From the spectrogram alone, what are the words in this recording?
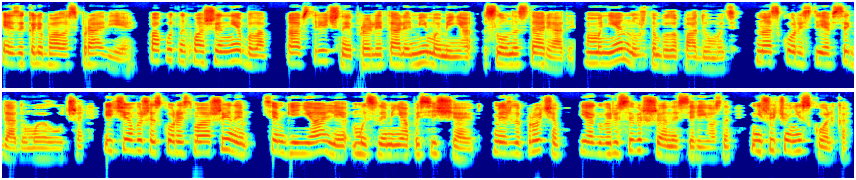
и заколебалась правее. Попутных машин не было, а встречные пролетали мимо меня, словно снаряды. Мне нужно было подумать. На скорости я всегда думаю лучше. И чем выше скорость машины, тем гениальнее мысли меня посещают. Между прочим, я говорю совершенно серьезно, не шучу нисколько.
